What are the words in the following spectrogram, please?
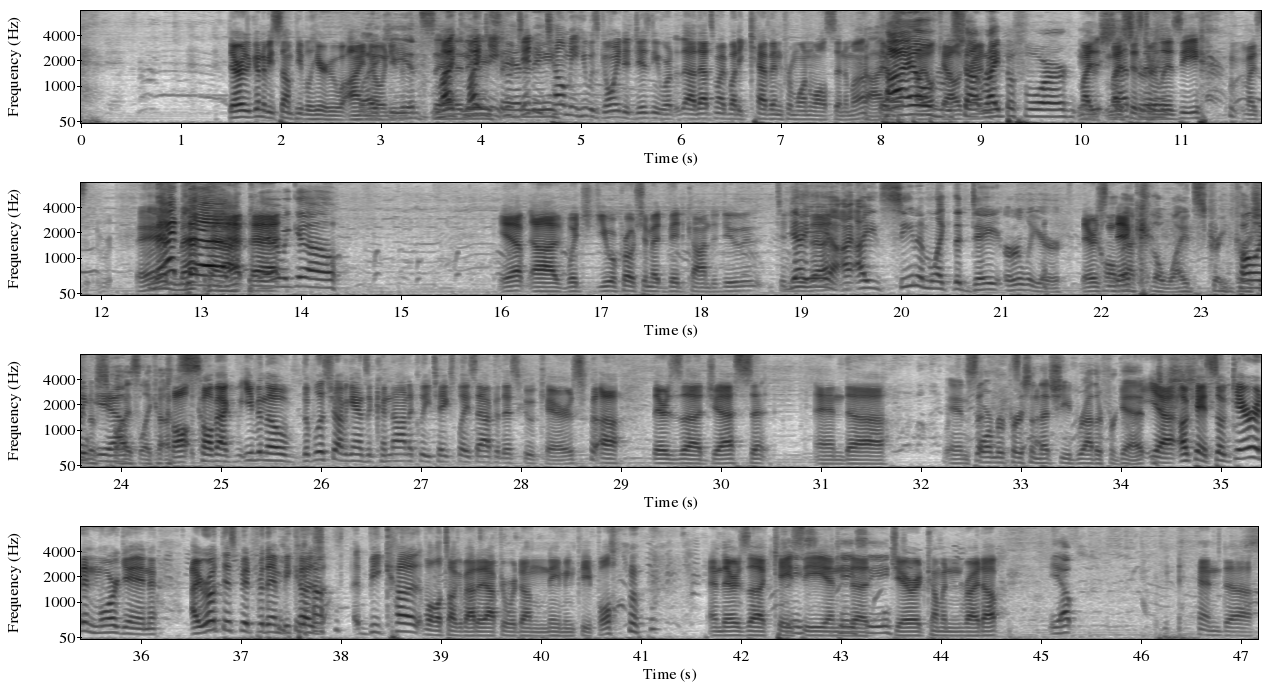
There are going to be some people here who I know. Mikey even- Insanity. Mike, Mikey, who didn't tell me he was going to Disney World. Uh, that's my buddy Kevin from One Wall Cinema. Kyle. Kyle, Kyle shot Kallgren. right before. My, my sister. Lizzie. my, And Matt, Matt, Pat. Matt Pat. There we go. yep, uh, which you approached him at VidCon to do to do Yeah, that. yeah, yeah. I, I seen him like the day earlier. There's Call Nick. back to the widescreen Calling- version of yeah. Spies Like Us. Call, call back. Even though the Bliss Extravaganza canonically takes place after this, who cares? Uh, there's uh, Jess and uh, and former person that she'd rather forget. yeah. Okay, so Garrett and Morgan. I wrote this bit for them because because well, I'll talk about it after we're done naming people. and there's uh, Casey, Casey- and Casey. Uh, Jared coming right up, Yep. and uh,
